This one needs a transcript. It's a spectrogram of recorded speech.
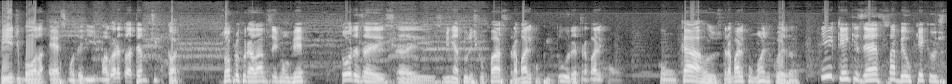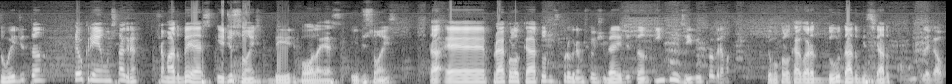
B de bola, S Modelismo. Agora eu até no TikTok. Só procurar lá, vocês vão ver todas as, as miniaturas que eu faço. Trabalho com pintura, trabalho com, com carros, trabalho com um monte de coisa. E quem quiser saber o que, que eu estou editando, eu criei um Instagram chamado BS Edições, B de bola S Edições, tá? É para colocar todos os programas que eu estiver editando, inclusive o programa que eu vou colocar agora do Dado Viciado, ficou muito legal,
